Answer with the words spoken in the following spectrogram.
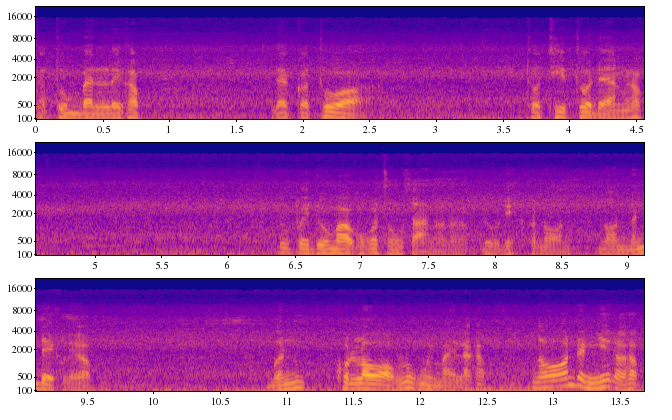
กระทุ่มแบนเลยครับ และก็ทั่ว ทั่วทีบทั่วแดนครับ ดูไปดูมาผมก็สงสารเขานะครับ ดูดิเขานอน นอนเหมือนเด็กเลยครับ เหมือนคนเราออกลูกใหม่ๆแล้วครับ นอนอย่างนี้เหรอครับ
